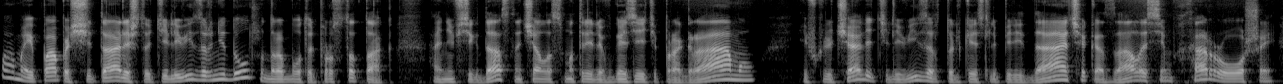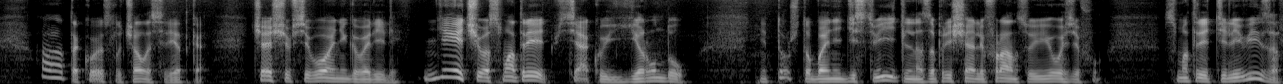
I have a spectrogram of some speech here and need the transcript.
Мама и папа считали, что телевизор не должен работать просто так. Они всегда сначала смотрели в газете программу и включали телевизор только если передача казалась им хорошей, а такое случалось редко. Чаще всего они говорили «Нечего смотреть всякую ерунду». Не то, чтобы они действительно запрещали Францу и Иозефу смотреть телевизор,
